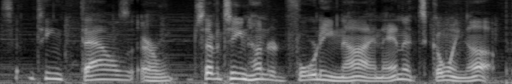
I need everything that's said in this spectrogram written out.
17,000, or 1,749, and it's going up.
